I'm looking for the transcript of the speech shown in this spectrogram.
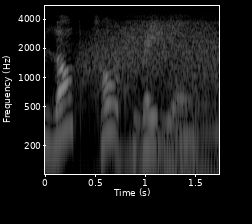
Blog Talk Radio.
